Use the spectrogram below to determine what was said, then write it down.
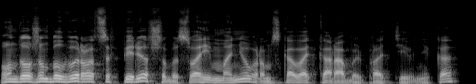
Он должен был вырваться вперед, чтобы своим маневром сковать корабль противника,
